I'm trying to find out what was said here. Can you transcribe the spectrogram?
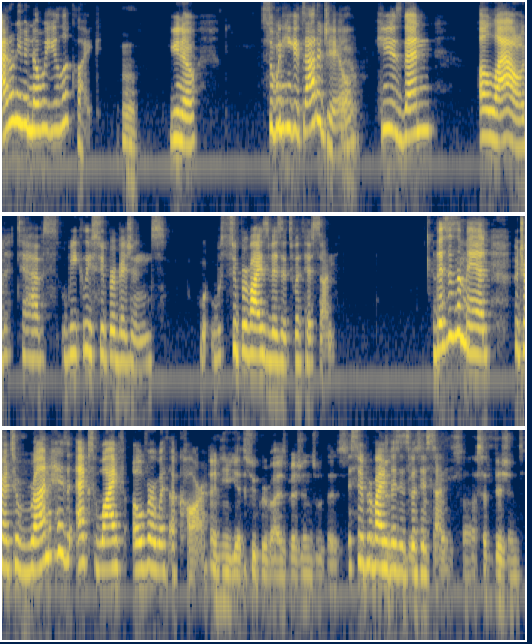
I don't even know what you look like. Hmm. You know? So when he gets out of jail, Yeah. he is then allowed to have weekly supervisions, supervised visits with his son. This is a man who tried to run his ex-wife over with a car. And he gets supervised visions with his Supervised vis- visits with his son. I said visions.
